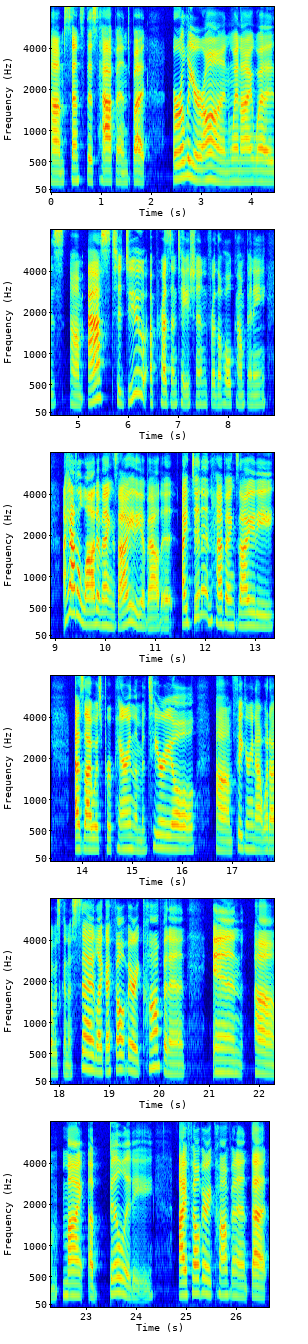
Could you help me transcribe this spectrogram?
um, since this happened, but earlier on when I was um, asked to do a presentation for the whole company, I had a lot of anxiety about it. I didn't have anxiety as I was preparing the material um, figuring out what I was going to say. Like I felt very confident in um, my ability. I felt very confident that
